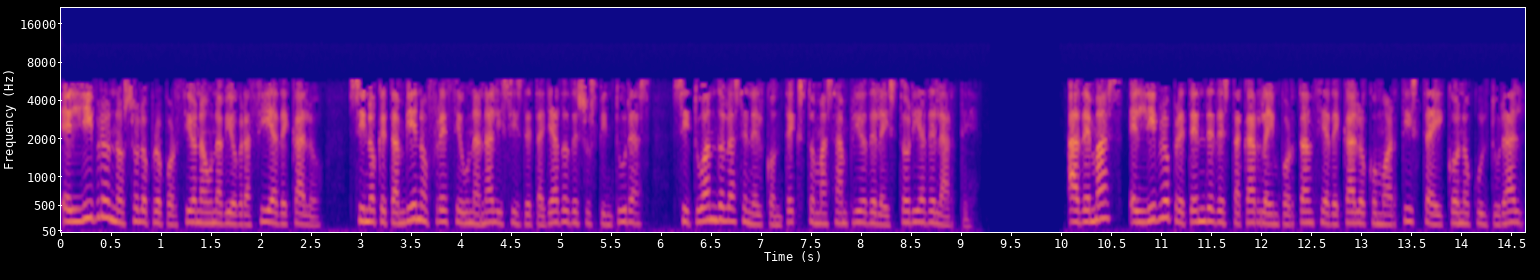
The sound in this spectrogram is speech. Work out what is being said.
El libro no solo proporciona una biografía de Kahlo, sino que también ofrece un análisis detallado de sus pinturas, situándolas en el contexto más amplio de la historia del arte. Además, el libro pretende destacar la importancia de Kahlo como artista e icono cultural,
